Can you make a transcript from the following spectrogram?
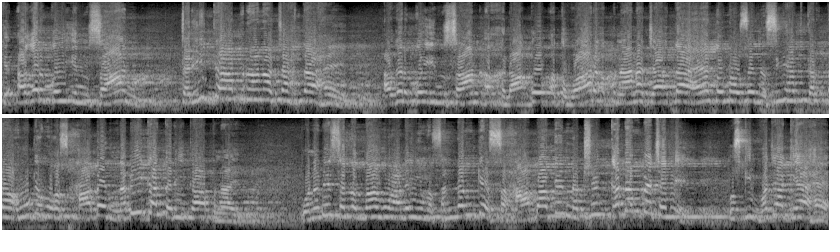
कि अगर कोई इंसान तरीका अपनाना चाहता है, अगर कोई इंसान अखलाक अतवार अपनाना चाहता है तो मैं उसे नसीहत करता हूँ कि वो असहाब नबी का तरीका अपनाए। वो नबी सल्लल्लाहु अलैहि वसल्लम के सहाबा के नक्शे कदम पे चले। उसकी वजह क्या है?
